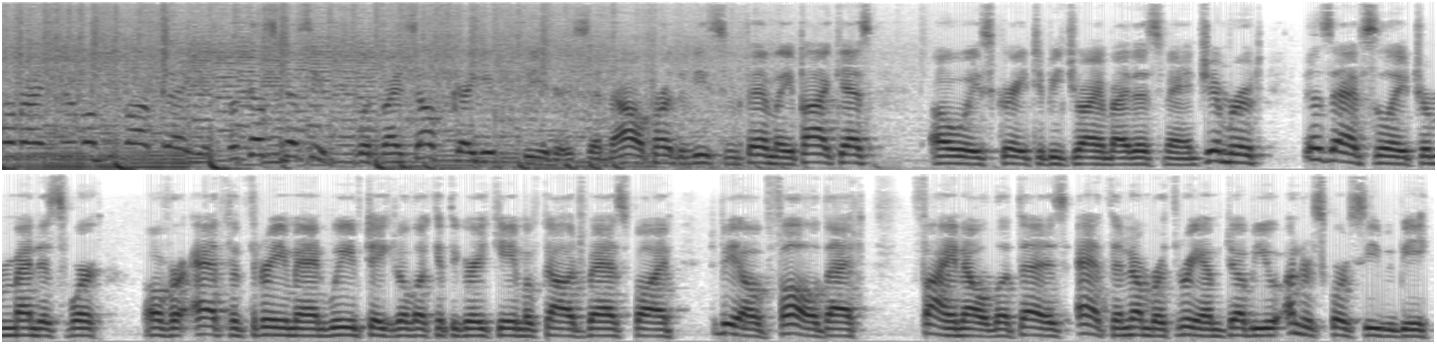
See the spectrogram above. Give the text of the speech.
We're back to Lovely Las Vegas for Gus with myself, Greg Peters, and now part of the VSiN Family Podcast. Always great to be joined by this man, Jim Root. Does absolutely tremendous work over at the three man. We've taken a look at the great game of college basketball, and to be able to follow that fine outlet, that is at the number three MW underscore CBB.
